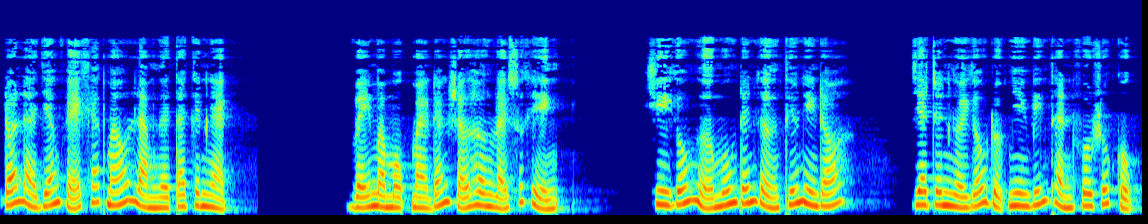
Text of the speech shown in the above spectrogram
Đó là dáng vẻ khát máu làm người ta kinh ngạc. Vậy mà một màn đáng sợ hơn lại xuất hiện. Khi gấu ngựa muốn đến gần thiếu niên đó, da trên người gấu đột nhiên biến thành vô số cục,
